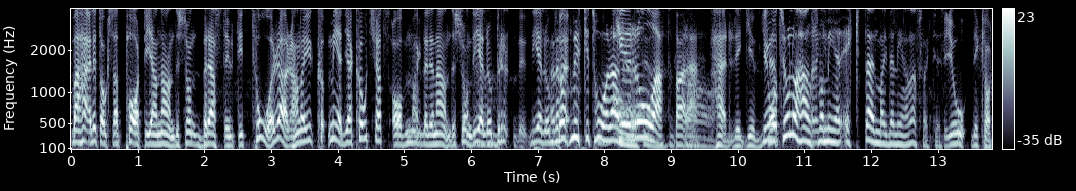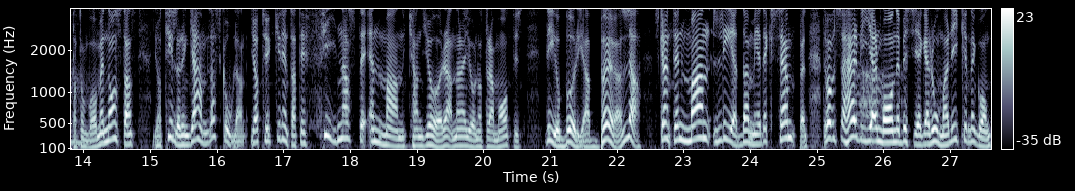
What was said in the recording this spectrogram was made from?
Vad härligt också att Party-Janne Andersson brast ut i tårar. Han har ju co- mediacoachats av Magdalena Andersson. Det gäller att... Br- det gäller att Ja, det har varit mycket tårar. Gråt bara. Herregud, gråt. Jag tror nog hans var mer äkta än Magdalenas faktiskt. Jo, det är klart att de var. Men någonstans, jag tillhör den gamla skolan. Jag tycker inte att det finaste en man kan göra när han gör något dramatiskt, det är att börja böla. Ska inte en man leda med exempel? Det var väl så här vi germaner besegrade romarriket en gång,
